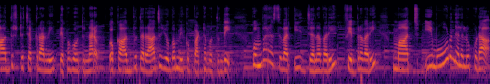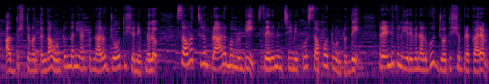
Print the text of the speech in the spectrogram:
అదృష్ట చక్రాన్ని తిప్పబోతున్నారు. ఒక అద్భుత రాజయోగం మీకు పట్టబోతుంది. కుంభరాశి వారికి జనవరి ఫిబ్రవరి మార్చ్ ఈ మూడు నెలలు కూడా అదృష్టవంతంగా ఉంటుందని అంటున్నారు జ్యోతిష నిపుణులు. సంవత్సరం ప్రారంభం నుండి శని నుంచి మీకు సపోర్టు ఉంటుంది. రెండు వేల ఇరవై నాలుగు జ్యోతిష్యం ప్రకారం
